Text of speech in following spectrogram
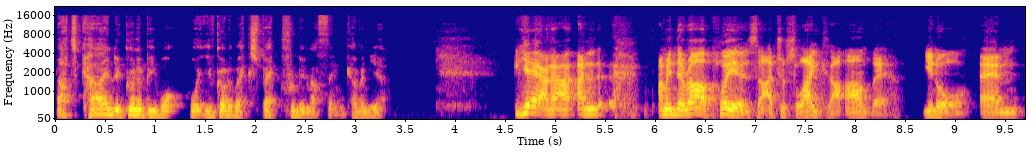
that's kind of going to be what, what you've got to expect from him, I think, haven't you? Yeah, and I, and I mean there are players that are just like that, aren't there? You know, um,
